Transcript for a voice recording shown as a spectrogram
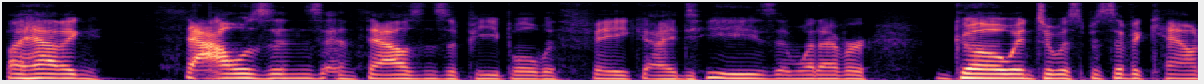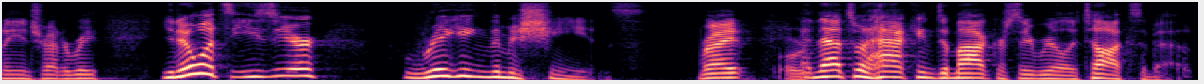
by having thousands and thousands of people with fake IDs and whatever go into a specific county and try to rig? You know what's easier? Rigging the machines, right? and that's what hacking democracy really talks about.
